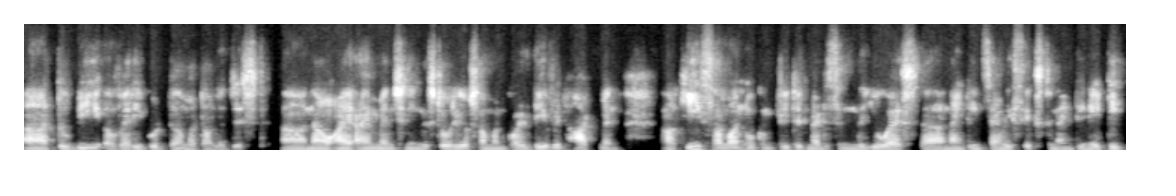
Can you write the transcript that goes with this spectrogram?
uh, to be a very good dermatologist. Uh, now, I, am mentioning the story of someone called David Hartman. Uh, he's someone who completed medicine in the US 1976 uh, to 1980.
